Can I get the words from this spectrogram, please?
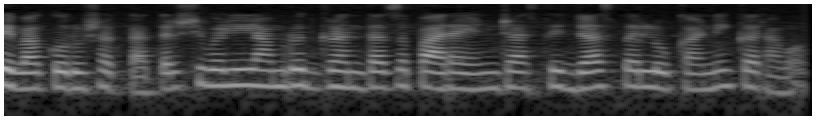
सेवा करू शकता. तर शिवलीलामृत ग्रंथाचं पारायण जास्तीत जास्त लोकांनी करावं.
